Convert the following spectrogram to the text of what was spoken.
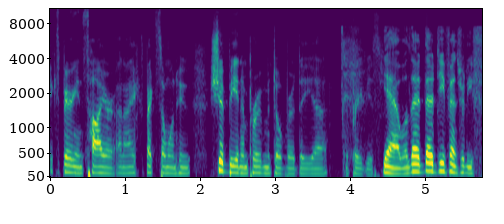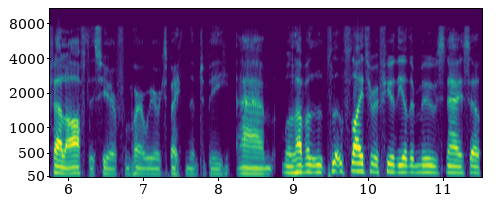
experienced hire, and I expect someone who should be an improvement over the uh, the previous. Yeah, well, their their defense really fell off this year from where we were expecting them to be. Um, we'll have a little fly through a few of the other moves now. So,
